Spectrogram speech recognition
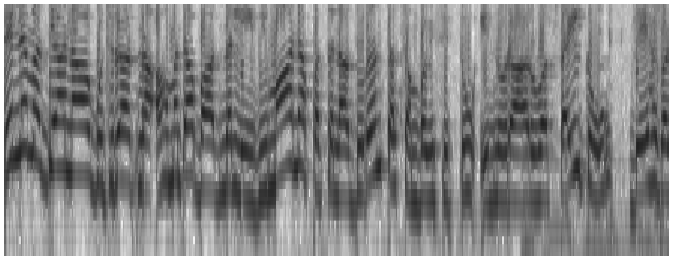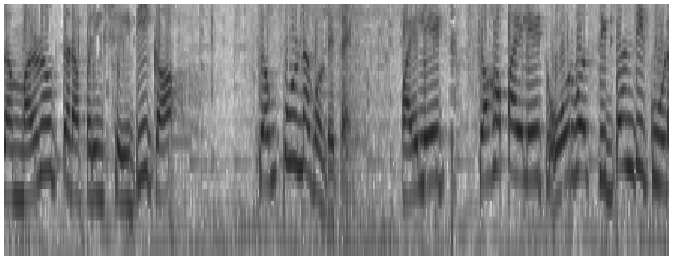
ನಿನ್ನೆ ಮಧ್ಯಾಹ್ನ ಗುಜರಾತ್ನ ಅಹಮದಾಬಾದ್ನಲ್ಲಿ ವಿಮಾನ ಪತನ ದುರಂತ ಸಂಭವಿಸಿತ್ತು. ಇನ್ನೂರ ಅರವತ್ತೈದು ದೇಹಗಳ ಮರಣೋತ್ತರ ಪರೀಕ್ಷೆ ಇದೀಗ ಸಂಪೂರ್ಣಗೊಂಡಿದೆ. ಪೈಲಟ್ ಸಹ ಪೈಲಟ್ ಓರ್ವ ಸಿಬ್ಬಂದಿ ಕೂಡ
